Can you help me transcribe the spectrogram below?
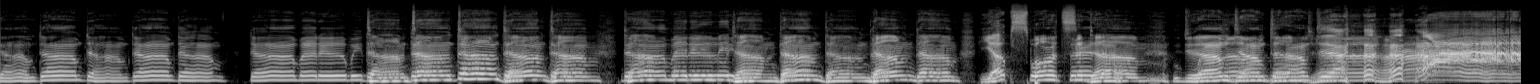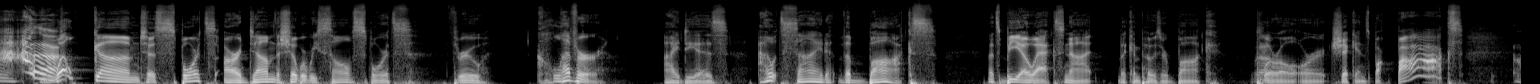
Dum dum dum dum dum. Dum ba dooby dum dum dum dum dum dum ba dooby dum dum dum dum dum. Yup, sports are dumb. Dum dum dum dum. Welcome to Sports Are Dumb, the show where we solve sports through clever ideas outside the box. That's B O X, not the composer Bach, plural, or chickens, Bach, box.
